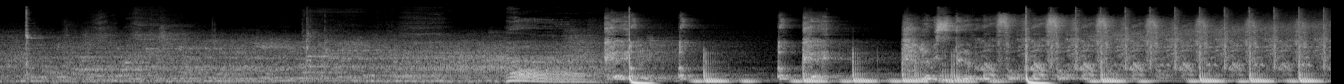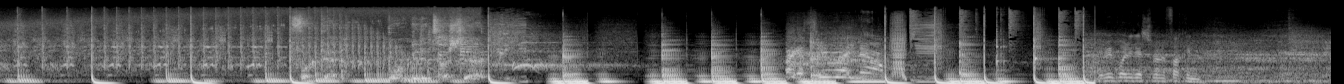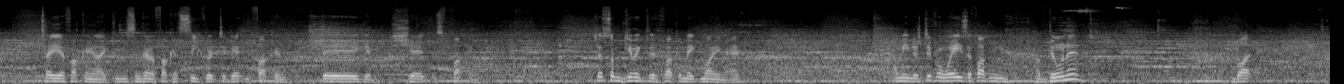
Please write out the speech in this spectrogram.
Let Everybody that's trying to fucking tell you fucking like give you some kind of fucking secret to getting fucking big and shit is fucking just some gimmick to fucking make money, man. I mean, there's different ways of fucking of doing it, but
